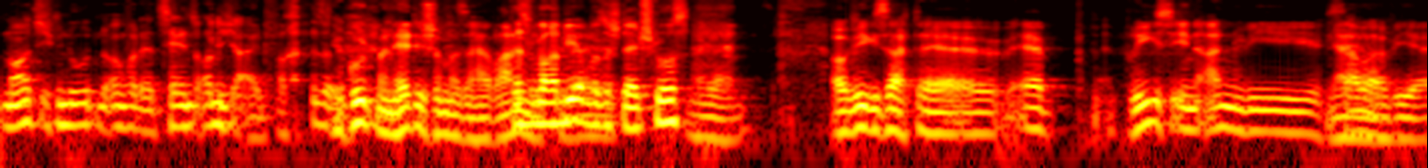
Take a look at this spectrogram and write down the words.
90 Minuten irgendwann erzählen, ist auch nicht einfach. Also, ja gut, man hätte schon mal so heran. Das machen wir immer so schnell Schluss. Aber wie gesagt, er, er pries ihn an wie ja, sauer ja.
